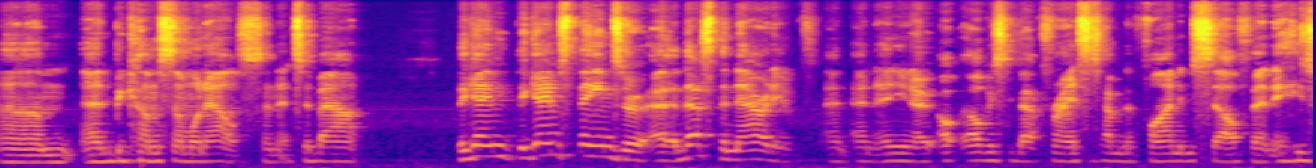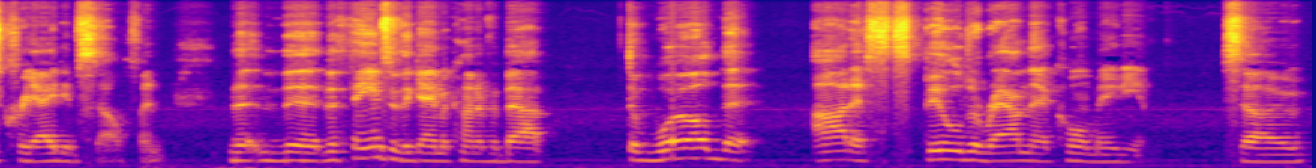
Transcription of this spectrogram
um, and become someone else. And it's about the game. The game's themes are uh, that's the narrative, and, and, and you know obviously about Francis having to find himself and his creative self, and the, the the themes of the game are kind of about the world that artists build around their core medium. So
